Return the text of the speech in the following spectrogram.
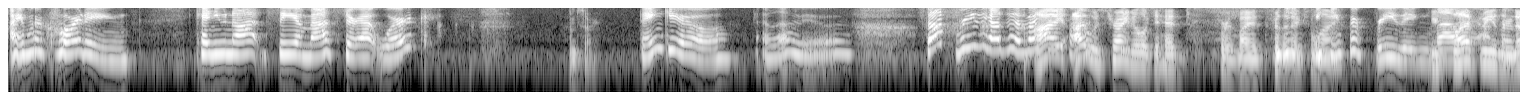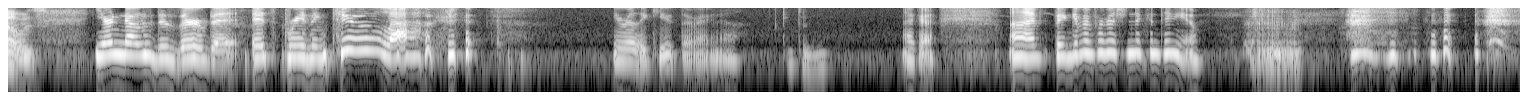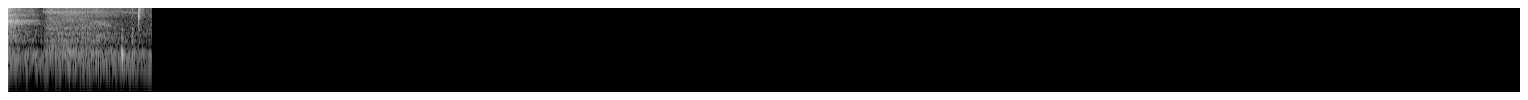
I'm recording. Can you not see a master at work? I'm sorry. Thank you. I love you. On the I microphone. I was trying to look ahead for my for the next line. you were breathing. You slapped me in the nose. Your nose deserved it. It's breathing too loud. You're really cute though right now. Continue. Okay. I've been given permission to continue.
